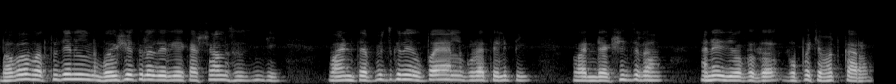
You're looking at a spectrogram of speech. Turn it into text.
బాబా భక్తజనులను భవిష్యత్తులో జరిగే కష్టాలను సూచించి వారిని తప్పించుకునే ఉపాయాలను కూడా తెలిపి వారిని రక్షించడం అనేది ఒక గొప్ప చమత్కారం.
